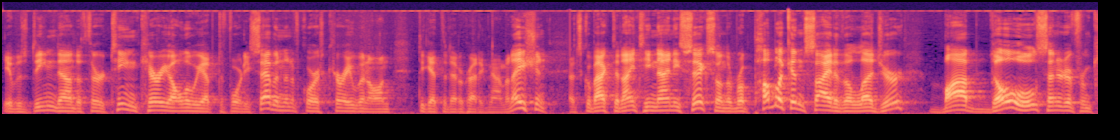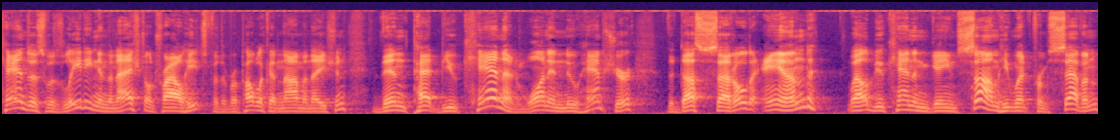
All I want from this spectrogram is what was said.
it was Dean down to 13, Kerry all the way up to 47, and of course Kerry went on to get the Democratic nomination. Let's go back to 1996. On the Republican side of the ledger, Bob Dole, senator from Kansas, was leading in the national trial heats for the Republican nomination. Then Pat Buchanan won in New Hampshire. The dust settled and, well, Buchanan gained some. He went from 7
